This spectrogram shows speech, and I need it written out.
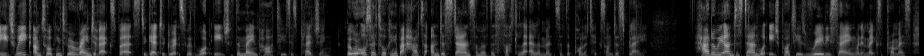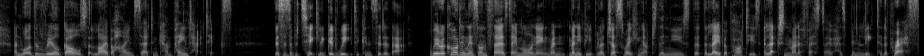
Each week, I'm talking to a range of experts to get to grips with what each of the main parties is pledging. But we're also talking about how to understand some of the subtler elements of the politics on display. How do we understand what each party is really saying when it makes a promise, and what are the real goals that lie behind certain campaign tactics? This is a particularly good week to consider that. We're recording this on Thursday morning when many people are just waking up to the news that the Labour Party's election manifesto has been leaked to the press.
